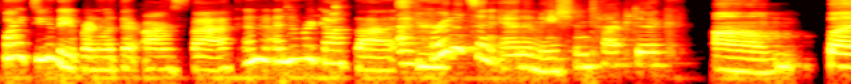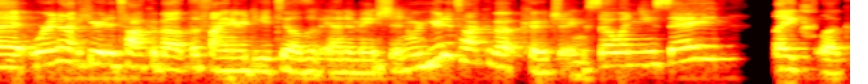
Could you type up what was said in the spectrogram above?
Why do they run with their arms back? And I never got that. I've heard it's an animation tactic. Um, but we're not here to talk about the finer details of animation. We're here to talk about coaching. So when you say, like, look,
